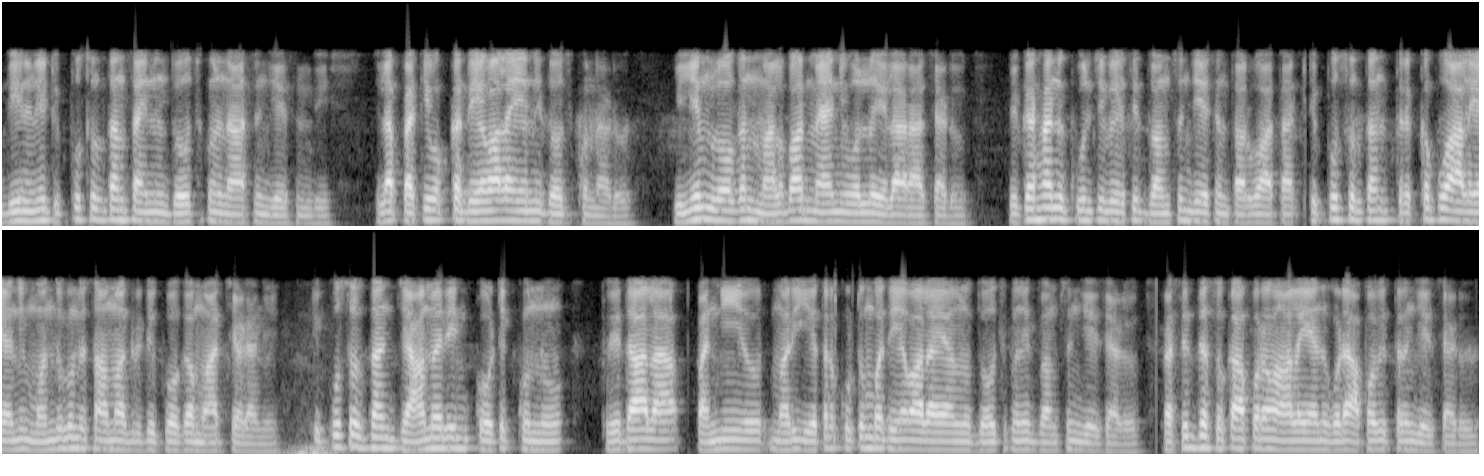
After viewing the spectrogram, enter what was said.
దీనిని టిప్పు సుల్తాన్ సైన్యం దోచుకుని నాశనం చేసింది. ఇలా ప్రతి ఒక్క దేవాలయాన్ని దోచుకున్నాడు. విలియం లోగన్ మలబార్ మాన్యువల్లో ఇలా రాశాడు. విగ్రహాన్ని కూల్చివేసి ధ్వంసం చేసిన తరువాత టిప్పు సుల్తాన్ త్రిక్కపు ఆలయాన్ని మందుగుండు సామాగ్రి డిపోగా మార్చాడని. టిప్పు సుల్తాన్ జామెరిన్ కోటిక్కును త్రిదాల పన్నీయూర్ మరియు ఇతర కుటుంబ దేవాలయాలను దోచుకుని ధ్వంసం చేశాడు. ప్రసిద్ధ సుఖాపురం ఆలయాన్ని కూడా అపవిత్రం చేశాడు.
